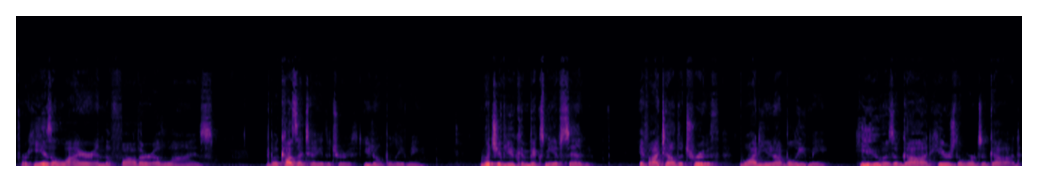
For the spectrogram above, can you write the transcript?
for he is a liar and the father of lies. But because I tell you the truth, you don't believe me. Which of you convicts me of sin? If I tell the truth, why do you not believe me? He who is of God hears the words of God.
